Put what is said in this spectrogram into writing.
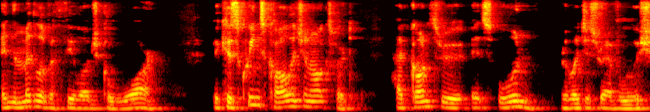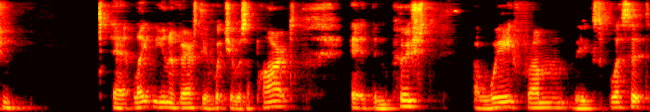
in the middle of a theological war, because Queen's College in Oxford had gone through its own religious revolution. Uh, like the university of which it was a part, it had been pushed away from the explicit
